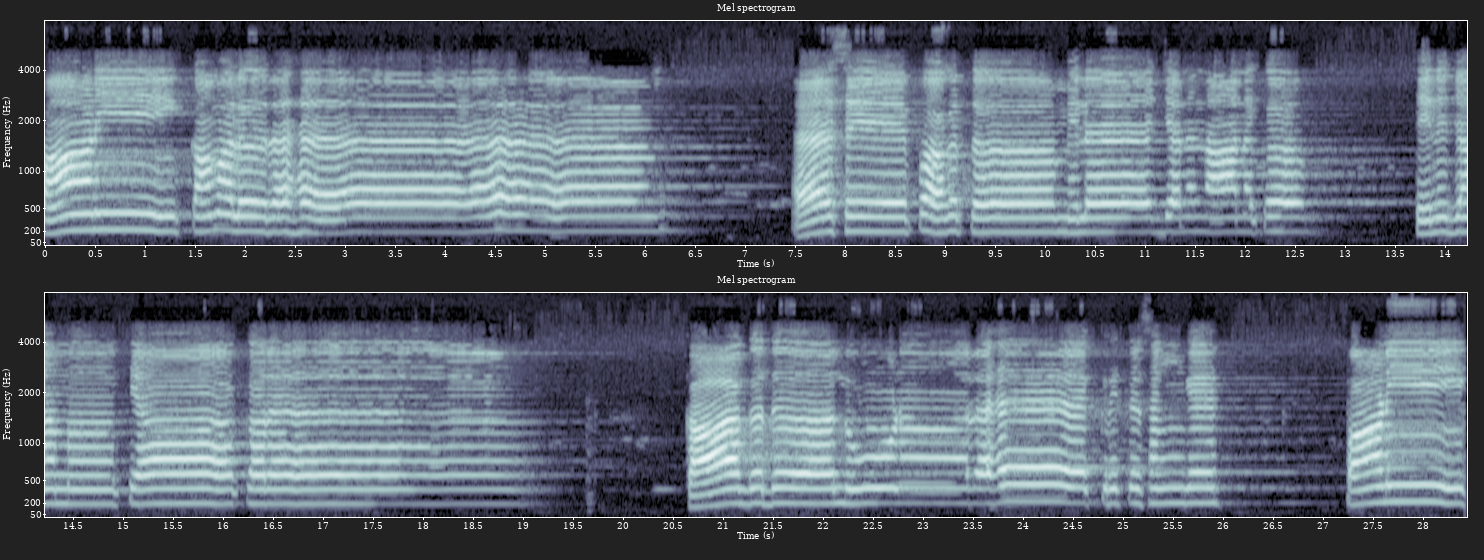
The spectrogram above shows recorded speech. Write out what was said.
ਪਾਣੀ ਕਮਲ ਰਹਿ। ਐਸੇ ਭਗਤ ਮਿਲੇ ਜਨ ਨਾਨਕ, ਤਿਨ ਜਮ ਕਿਆ ਕਰੈ। ਕਾਗਦ ਲੂਣ ਰਹੇ ਕ੍ਰਿਤ ਸੰਗੇ, ਪਾਣੀ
